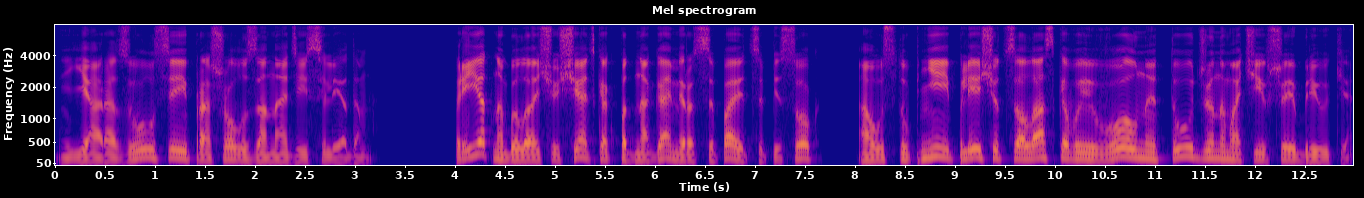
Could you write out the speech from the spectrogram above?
Я разулся и прошел за Надей следом. Приятно было ощущать, как под ногами рассыпается песок, а у ступней плещутся ласковые волны, тут же намочившие брюки.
